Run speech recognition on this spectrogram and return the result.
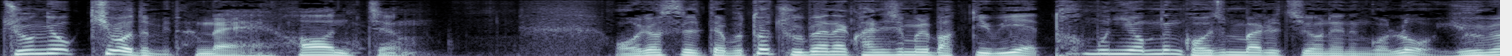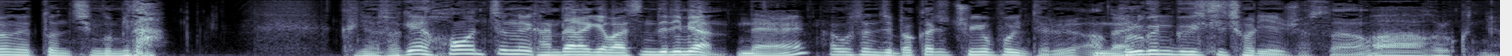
중요 키워드입니다. 네. 허언증. 어렸을 때부터 주변의 관심을 받기 위해 터무니없는 거짓말을 지어내는 걸로 유명했던 친구입니다. 그 녀석의 허언증을 간단하게 말씀드리면 네. 하고서 이제 몇 가지 중요 포인트를 아, 네. 붉은 글씨 처리해 주셨어요. 아, 그렇군요.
